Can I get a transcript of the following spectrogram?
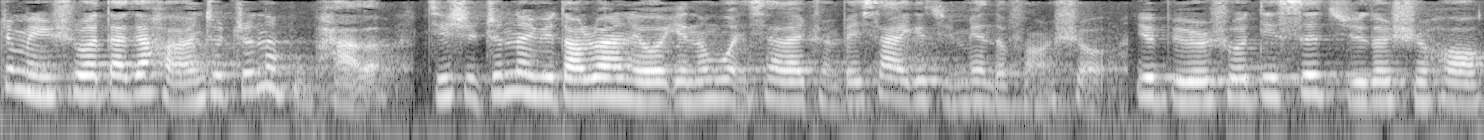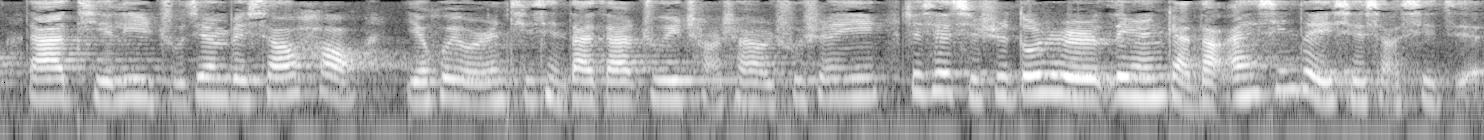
这么一说，大家好像就真的不怕了，即使真的遇到乱流，也能稳下来准备下一个局面的防守。又比如说第四局的时候，大家体力逐渐被消耗，也会有人提醒大家注意场上要出声音，这些其实都是令人感到安心的一些小细节。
